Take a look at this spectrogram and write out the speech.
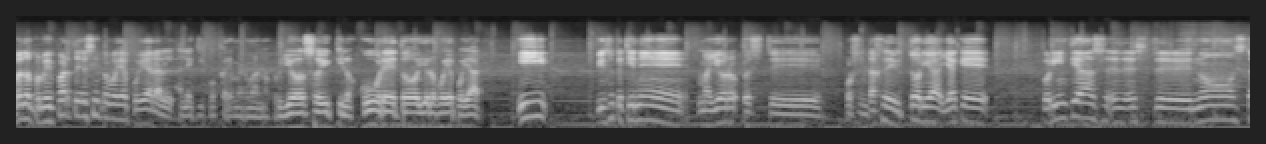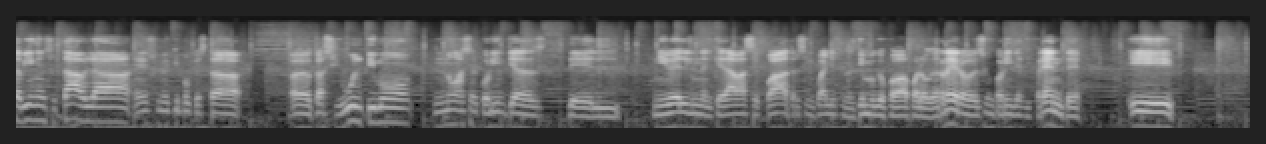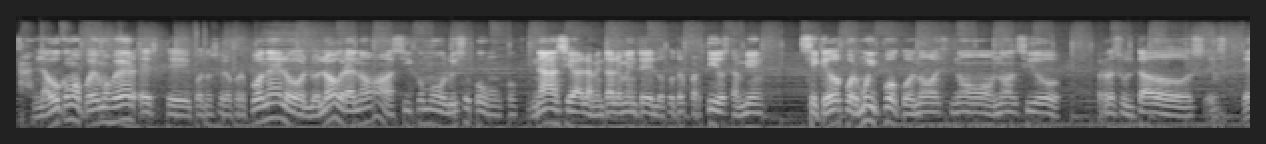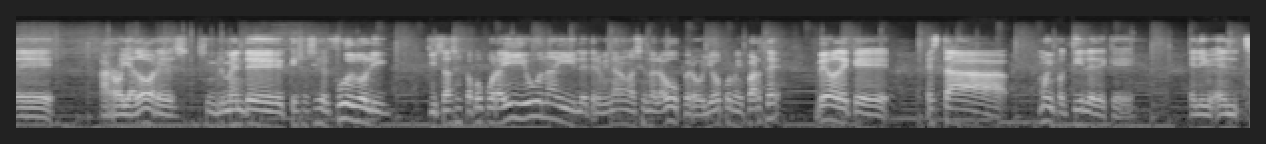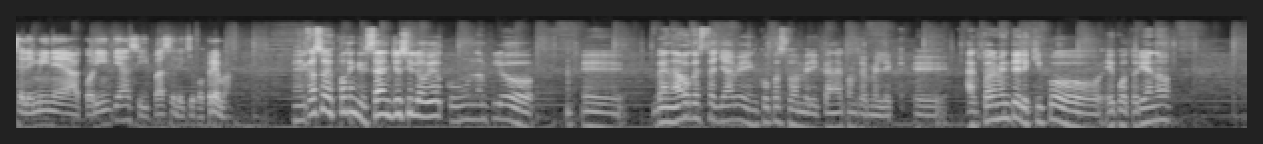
Bueno, por mi parte yo siempre voy a apoyar al, equipo crema, hermano. Porque yo soy quien los cubre, todo, yo los voy a apoyar. Y pienso que tiene mayor este, porcentaje de victoria, ya que Corinthians este, no está bien en su tabla, es un equipo que está uh, casi último, no es el Corinthians del nivel en el que daba hace 4 o 5 años en el tiempo que jugaba Pablo Guerrero, es un Corinthians diferente. Y la U, como podemos ver, este, cuando se lo propone, lo, lo logra, ¿no? Así como lo hizo con, con, Gimnasia, lamentablemente los otros partidos también se quedó por muy poco, no, no, no han sido resultados este, arrolladores, simplemente que eso así es el fútbol y quizás escapó por ahí una y le terminaron haciendo la U, pero yo por mi parte veo de que está muy factible de que se elimine a Corinthians y pase el equipo crema. En el caso de Sporting Cristal, yo sí lo veo como un amplio eh, ganador de esta llave en Copa Sudamericana contra Melec. Eh, actualmente el equipo ecuatoriano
